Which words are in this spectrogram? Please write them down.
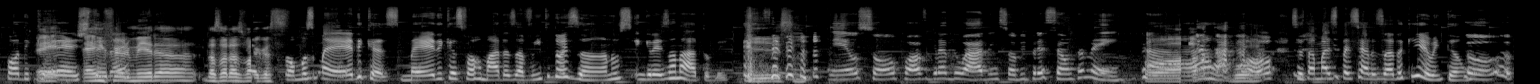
podcast, é né? enfermeira das horas vagas. Somos médicas, médicas formadas há 22 anos em Grey's Anatomy. Isso. Eu sou pós-graduada em sob pressão também. Ah, boa. você tá mais especializada que eu, então. Tô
